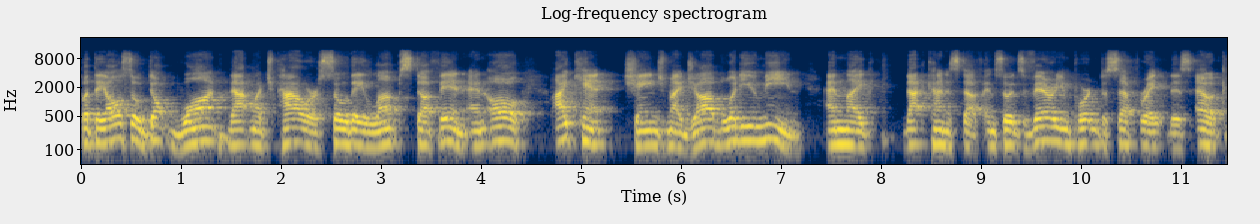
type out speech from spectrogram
but they also don't want that much power. So they lump stuff in and, oh, I can't change my job. What do you mean? And like, that kind of stuff. And so it's very important to separate this out.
